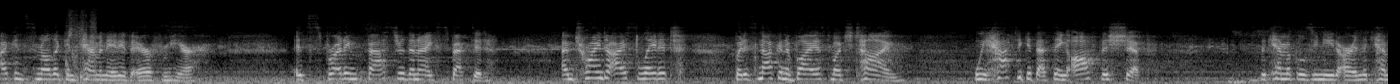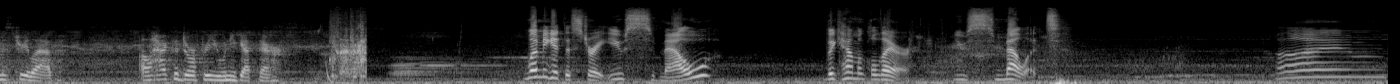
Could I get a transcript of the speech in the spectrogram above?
I can smell the contaminated air from here. It's spreading faster than I expected. I'm trying to isolate it, but it's not going to buy us much time. We have to get that thing off this ship. The chemicals you need are in the chemistry lab. I'll hack the door for you when you get there. Let me get this straight. You smell the chemical there. You smell it. I'm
